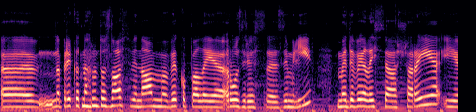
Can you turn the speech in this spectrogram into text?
Е, Наприклад, на ґрунтознавстві нам викопали розріз землі. Ми дивилися шари і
